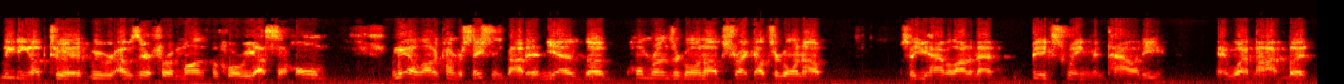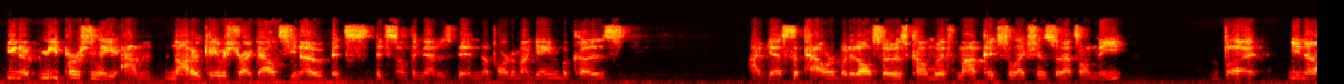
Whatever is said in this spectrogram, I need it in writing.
leading up to it, we were I was there for a month before we got sent home. And we had a lot of conversations about it. And yeah, the home runs are going up, strikeouts are going up, so you have a lot of that big swing mentality and whatnot. But you know, me personally, I'm not okay with strikeouts. You know, it's it's something that has been a part of my game because I guess the power, but it also has come with my pitch selection, so that's on me. But you know,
